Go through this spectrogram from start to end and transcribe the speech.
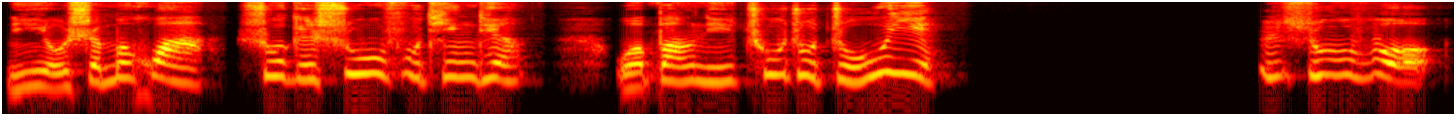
你有什么话说给叔父听听，我帮你出出主意。”叔父，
